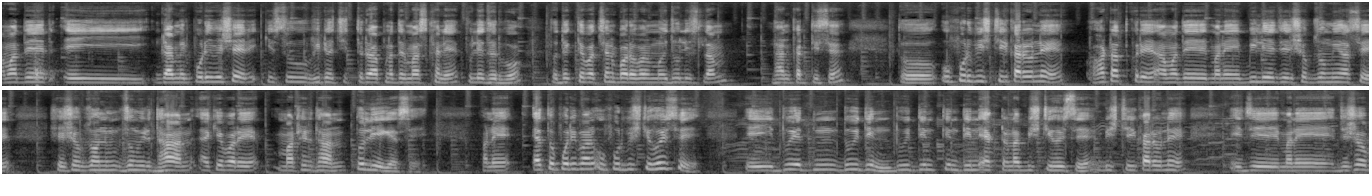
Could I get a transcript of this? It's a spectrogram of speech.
আমাদের এই গ্রামের পরিবেশের কিছু ভিডিও চিত্র আপনাদের মাঝখানে তুলে ধরবো। তো দেখতে পাচ্ছেন বড় ভাই মহিদুল ইসলাম ধান কাটতেছে। তো উপর বৃষ্টির কারণে হঠাৎ করে আমাদের মানে বিলে যেসব জমি আছে সেসব জমি- জমির ধান একেবারে মাঠের ধান তলিয়ে গেছে। মানে এত পরিমাণ উপর বৃষ্টি হয়েছে, এই দুই দিন দুই দিন দুই দিন, তিন দিন একটানা বৃষ্টি হয়েছে। বৃষ্টির কারণে এই যে মানে যেসব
